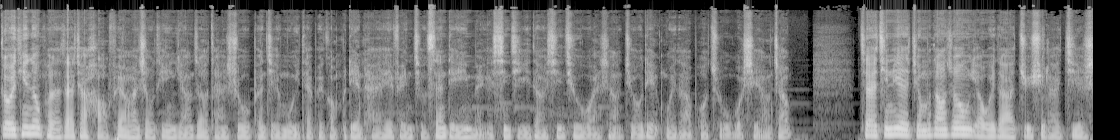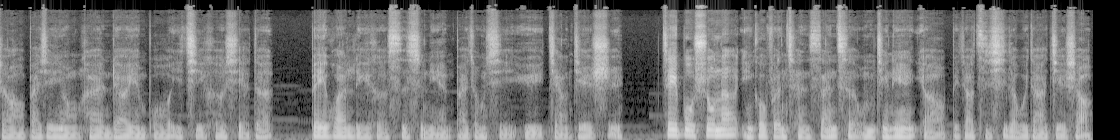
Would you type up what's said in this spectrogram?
各位听众朋友，大家好，非常欢迎收听杨照谈书。本节目以台北广播电台 FM 九三点一，每个星期一到星期五晚上九点为大家播出。我是杨照，在今天的节目当中，要为大家继续来介绍白先勇和廖彦博一起合写的《悲欢离合四十年：白崇禧与蒋介石》这部书呢，一共分成三册。我们今天要比较仔细的为大家介绍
